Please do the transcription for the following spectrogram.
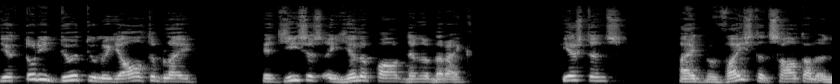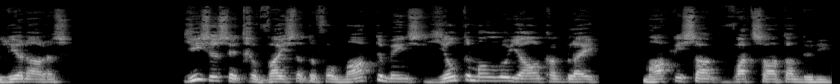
Deur tot die dood toe lojaal te bly, het Jesus 'n hele paar dinge bereik. Eerstens, hy het bewys dat Satan 'n leienaar is. Jesus het gewys dat 'n volmaakte mens heeltemal lojaal kan bly, maak nie saak wat Satan doen nie.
